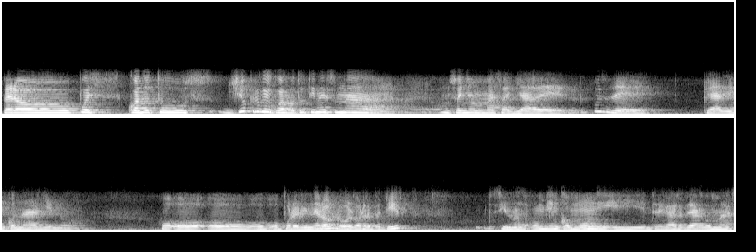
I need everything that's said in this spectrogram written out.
Pero, pues, cuando tus... Yo creo que cuando tú tienes una un sueño más allá de, pues, de que alguien con alguien o, o, o, o- por el dinero, lo vuelvo a repetir, sino un bien común y, entregarte algo más,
